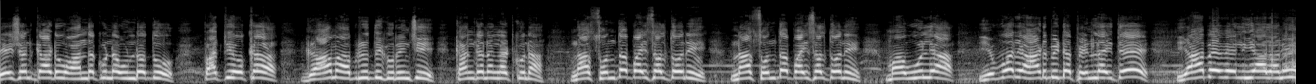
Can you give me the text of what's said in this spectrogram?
రేషన్ కార్డు అందకుండా ఉండొద్దు. ప్రతి ఒక్క గ్రామ అభివృద్ధి గురించి కంకణం కట్టుకున్న నా సొంత పైసలతోని నా సొంత పైసలతోని మా ఊళ్ళో ఎవరి ఆడబిడ్డ పెళ్ళైతే యాభై వేలు ఇవ్వాలని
